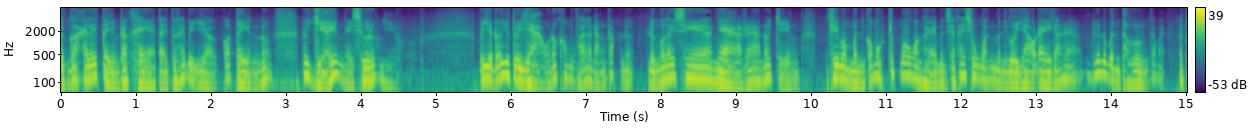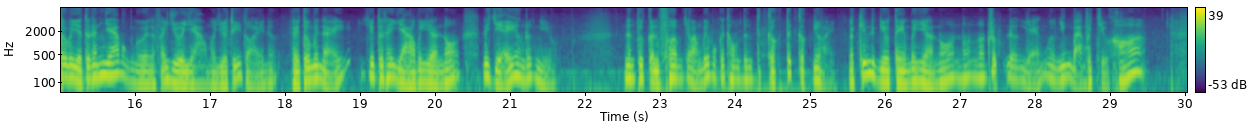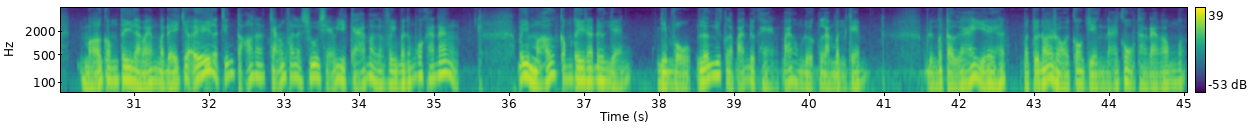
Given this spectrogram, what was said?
đừng có ai lấy tiền ra khè, tại tôi thấy bây giờ có tiền nó nó dễ hơn ngày xưa rất nhiều. Bây giờ đối với tôi giàu nó không phải là đẳng cấp nữa. Đừng có lấy xe, nhà ra nói chuyện. Khi mà mình có một chút mối quan hệ, mình sẽ thấy xung quanh mình người giàu đầy cả ra. Đứa nó bình thường các bạn. Tôi bây giờ tôi đánh giá một người là phải vừa giàu mà vừa trí tuệ nữa. Thì tôi mới nể, chứ tôi thấy giàu bây giờ nó nó dễ hơn rất nhiều. Nên tôi confirm cho bạn biết một cái thông tin tích cực tích cực như vậy. Là kiếm được nhiều tiền bây giờ nó nó nó rất đơn giản, nhưng bạn phải chịu khó mở công ty làm ăn mà để cho ý là chứng tỏ là chẳng phải là xui xẻo gì cả mà là vì mình không có khả năng. Bây giờ mở công ty ra đơn giản, nhiệm vụ lớn nhất là bán được hàng, bán không được là mình kém. Đừng có tự gái gì đây hết. Mà tôi nói rồi, câu chuyện nãy có một thằng đàn ông á,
